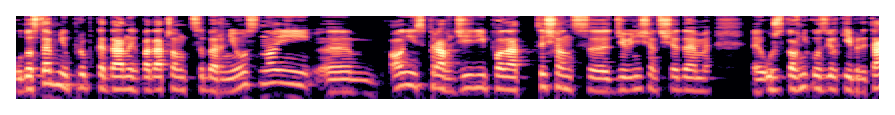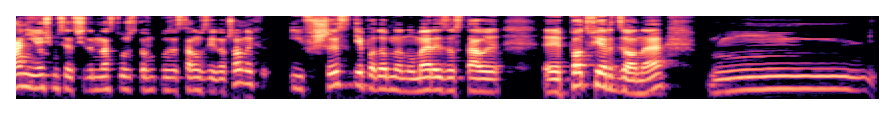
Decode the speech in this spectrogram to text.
udostępnił próbkę danych badaczom Cybernews, no i y, oni sprawdzili ponad 1097 e, użytkowników z Wielkiej Brytanii i 817 użytkowników ze Stanów Zjednoczonych i wszystkie podobno numery zostały potwierdzone. Mm,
